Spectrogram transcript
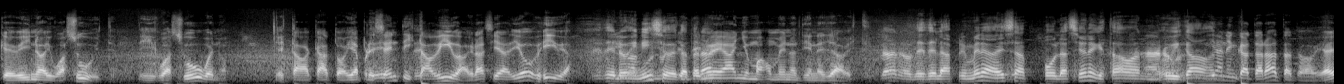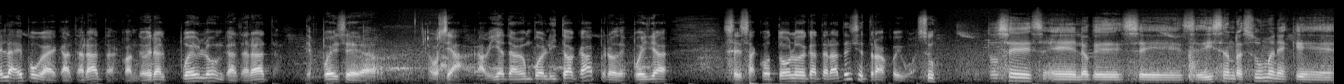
que vino a Iguazú, ¿viste? Y Iguazú, bueno, estaba acá todavía presente y está viva, gracias a Dios, viva. Desde los inicios de Catarata. Nueve años más o menos tiene ya, ¿viste? Claro, desde las primeras esas poblaciones que estaban ubicadas. Vivían en Catarata todavía, es la época de Catarata, cuando era el pueblo en Catarata. Después, o sea, había también un pueblito acá, pero después ya se sacó todo lo de Catarata y se trajo a Iguazú. Entonces, eh, lo que se, dice en resumen es que eh,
